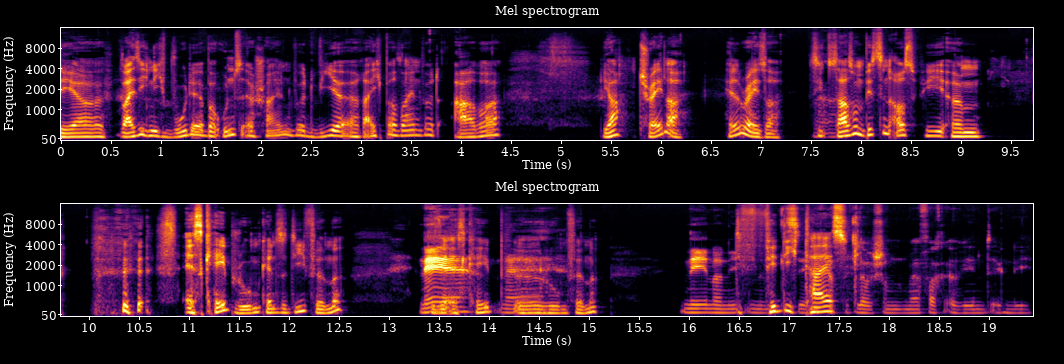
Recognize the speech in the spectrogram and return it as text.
Der weiß ich nicht, wo der bei uns erscheinen wird, wie er erreichbar sein wird, aber ja, Trailer, Hellraiser. Sieht, sah so ein bisschen aus wie ähm, Escape Room. Kennst du die Filme? Nee. Diese Escape nee. Äh, Room Filme. Nee, noch nicht. Finde ich teil. Hast du, glaube ich, schon mehrfach erwähnt irgendwie.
